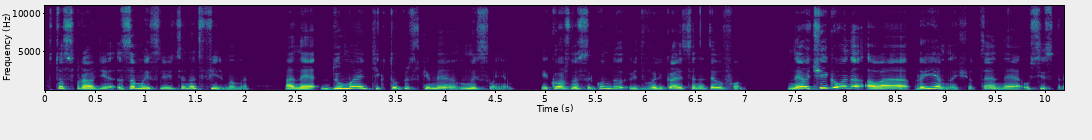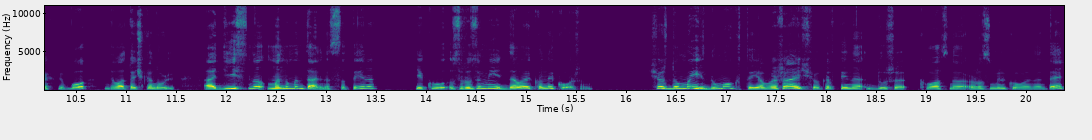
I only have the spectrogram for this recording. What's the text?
хто справді замислюється над фільмами, а не думає тіктокерськими мисленням і кожну секунду відволікається на телефон. Неочікувано, але приємно, що це не усі страхи Бо 2.0, а дійсно монументальна сатира, яку зрозуміє далеко не кожен. Що ж до моїх думок, то я вважаю, що картина дуже класно розмірковує на те,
